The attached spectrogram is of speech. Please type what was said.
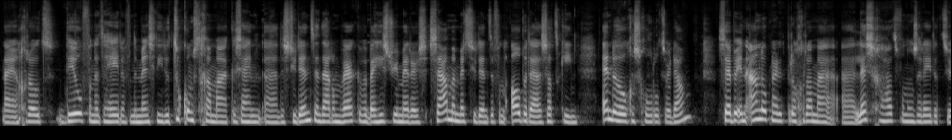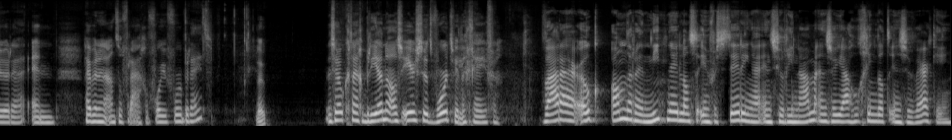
nou ja, een groot deel van het heden, van de mensen die de toekomst gaan maken, zijn uh, de studenten. En daarom werken we bij History Matters samen met studenten van Albeda, Zatkien en de Hogeschool Rotterdam. Ze hebben in aanloop naar dit programma uh, les gehad van onze redacteuren en hebben een aantal vragen voor je voorbereid. Leuk. Dan zou ik graag Brianne als eerste het woord willen geven. Waren er ook andere niet-Nederlandse investeringen in Suriname? En zo ja, hoe ging dat in zijn werking?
